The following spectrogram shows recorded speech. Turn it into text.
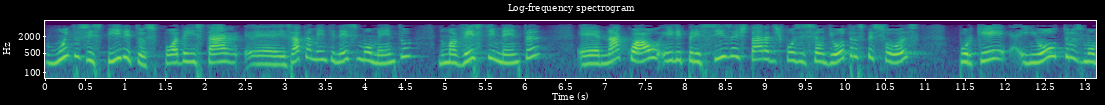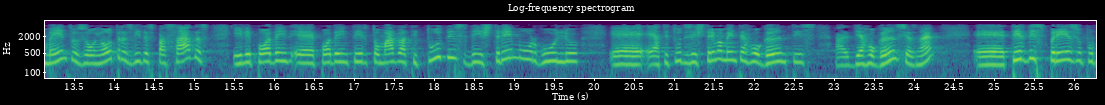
muitos espíritos podem estar é, exatamente nesse momento numa vestimenta é, na qual ele precisa estar à disposição de outras pessoas porque em outros momentos ou em outras vidas passadas ele podem, é, podem ter tomado atitudes de extremo orgulho, atitudes extremamente arrogantes, de arrogâncias, né? Ter desprezo por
